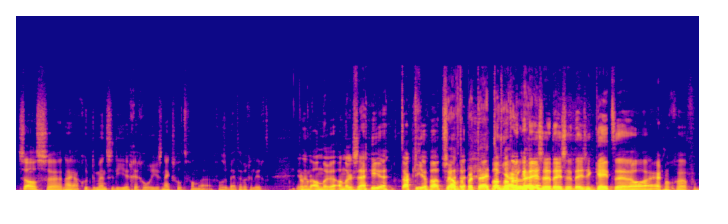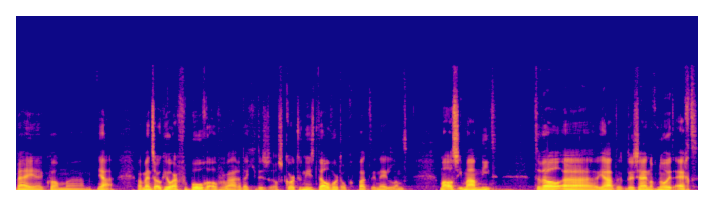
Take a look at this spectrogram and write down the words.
Zoals, uh, nou ja, goed, de mensen die uh, Gregorius Nekschot van, uh, van zijn bed hebben gelicht. In okay. een andere, ander zij-takje. Wat, Zelfde partij, wat, wat ook geleden. in deze, deze, deze gate wel erg nog voorbij kwam. ja, waar mensen ook heel erg verbolgen over waren. Dat je dus als cartoonist wel wordt opgepakt in Nederland, maar als imam niet. Terwijl, ja, er zijn nog nooit echt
